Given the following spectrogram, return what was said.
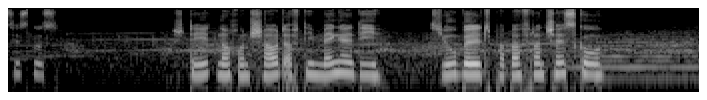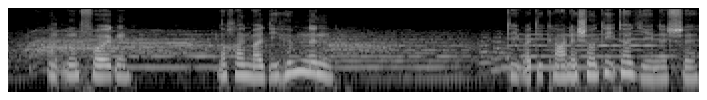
Franziskus steht noch und schaut auf die Menge, die jubelt, Papa Francesco. Und nun folgen noch einmal die Hymnen, die vatikanische und die italienische.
